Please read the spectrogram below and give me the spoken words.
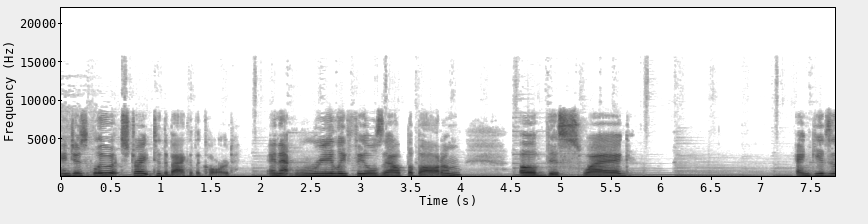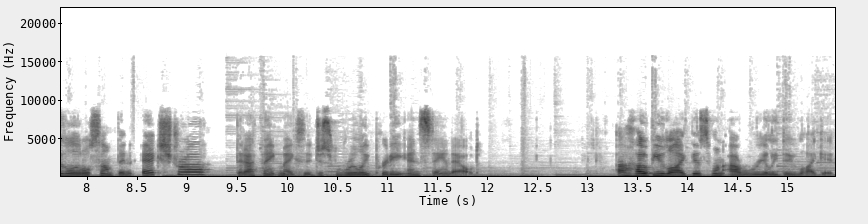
and just glue it straight to the back of the card. And that really fills out the bottom of this swag and gives it a little something extra that I think makes it just really pretty and stand out. I hope you like this one. I really do like it.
